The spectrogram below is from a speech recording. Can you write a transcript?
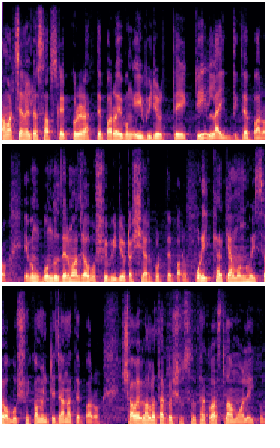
আমার চ্যানেলটা সাবস্ক্রাইব করে রাখতে পারো এবং এই ভিডিওতে একটি লাইক দিতে পারো এবং বন্ধুদের মাঝে অবশ্যই ভিডিওটা শেয়ার করতে পারো। পরীক্ষা কেমন হয়েছে অবশ্যই কমেন্টে জানাতে পারো। সবাই ভালো থাকো, সুস্থ থাকো। আসসালামু আলাইকুম।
